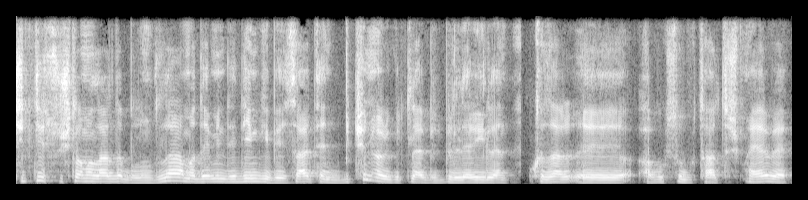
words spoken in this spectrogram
ciddi suçlamalarda bulundular ama demin dediğim gibi zaten bütün örgütler birbirleriyle o kadar e, abuk subuk tartışmaya ve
